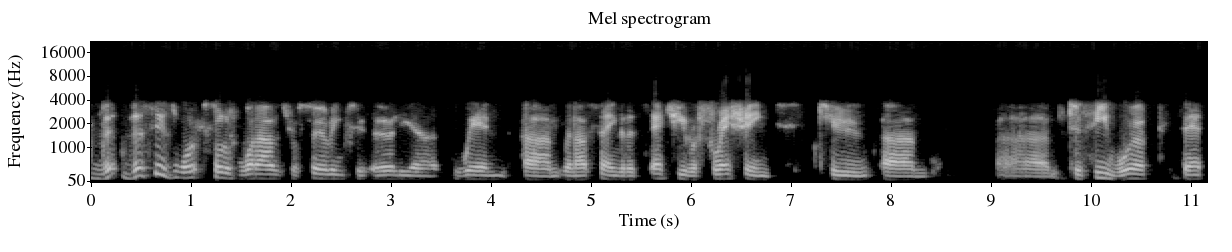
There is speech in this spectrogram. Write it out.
th- this is what, sort of what I was referring to earlier when um, when I was saying that it's actually refreshing to um, um, to see work that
